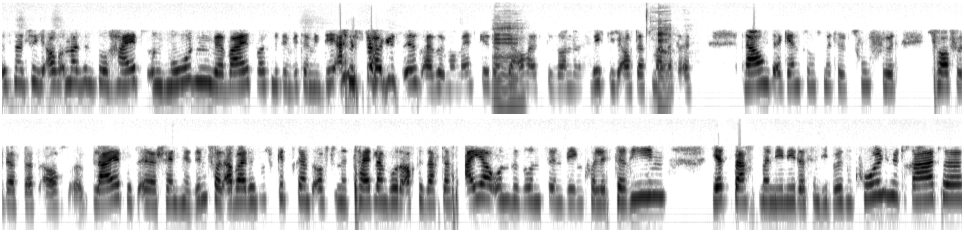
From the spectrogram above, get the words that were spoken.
ist natürlich auch immer sind so Hypes und Moden. Wer weiß, was mit dem Vitamin D eines Tages ist. Also im Moment gilt das mhm. ja auch als besonders wichtig, auch dass man ja. das als Nahrungsergänzungsmittel zuführt. Ich hoffe, dass das auch äh, bleibt. Es erscheint mir sinnvoll. Aber das gibt ganz oft. Eine Zeit lang wurde auch gesagt, dass Eier ungesund sind wegen Cholesterin. Jetzt sagt man, nee, nee, das sind die bösen Kohlenhydrate,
